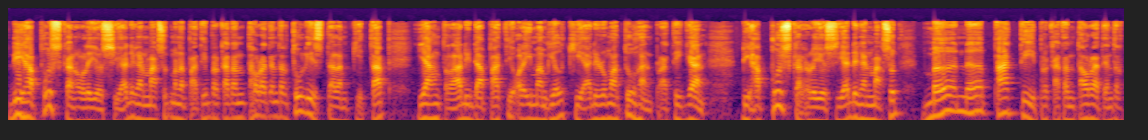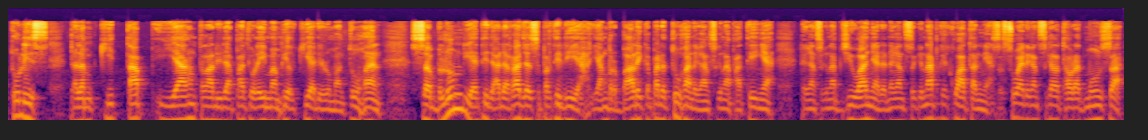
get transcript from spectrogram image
dihapuskan oleh Yosia dengan maksud menepati perkataan Taurat yang tertulis dalam kitab yang telah didapati oleh Imam Hilkia di rumah Tuhan. Perhatikan, dihapuskan oleh Yosia dengan maksud menepati perkataan Taurat yang tertulis dalam kitab yang telah didapati oleh Imam Hilkia di rumah Tuhan. Sebelum dia tidak ada raja seperti dia yang berbalik kepada Tuhan dengan segenap hatinya, dengan segenap jiwanya dan dengan segenap kekuatannya sesuai dengan segala Taurat Musa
